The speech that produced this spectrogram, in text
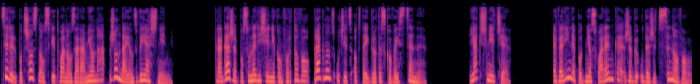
Cyryl potrząsnął Swietłaną za ramiona, żądając wyjaśnień. Tragarze posunęli się niekomfortowo, pragnąc uciec od tej groteskowej sceny. Jak śmiecie? Ewelinę podniosła rękę, żeby uderzyć synową.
